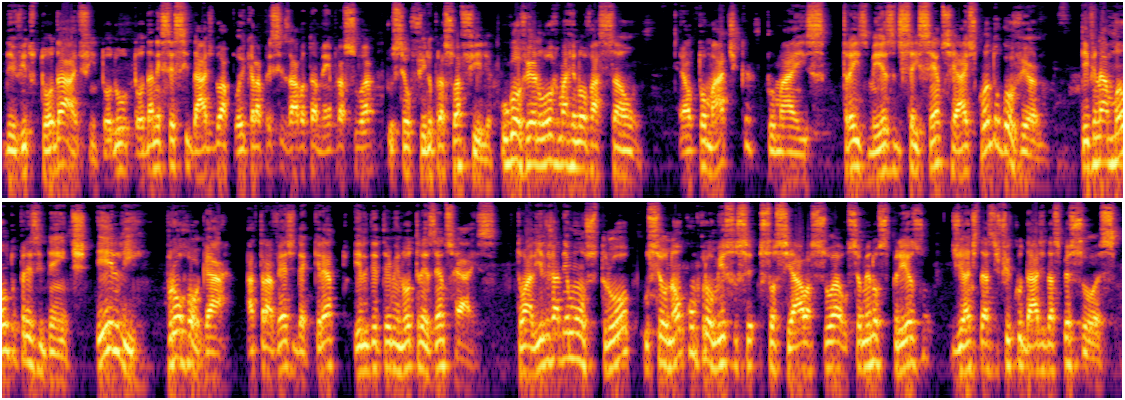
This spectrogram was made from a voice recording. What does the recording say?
devido toda, enfim, todo, toda a necessidade do apoio que ela precisava também para o seu filho, para sua filha. O governo houve uma renovação automática por mais três meses de 600 reais. Quando o governo teve na mão do presidente ele prorrogar através de decreto, ele determinou 300 reais. Então ali ele já demonstrou o seu não compromisso social, a sua, o seu menosprezo diante das dificuldades das pessoas.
